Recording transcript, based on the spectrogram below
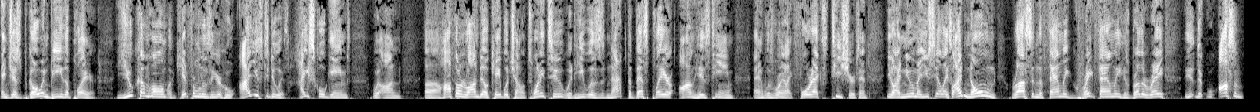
and just go and be the player. You come home, a kid from Leuzinger, who I used to do his high school games on uh, Hawthorne Lawndale Cable Channel 22 when he was not the best player on his team and was wearing like 4X t shirts. And, you know, I knew him at UCLA. So I've known Russ and the family, great family, his brother Ray, awesome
